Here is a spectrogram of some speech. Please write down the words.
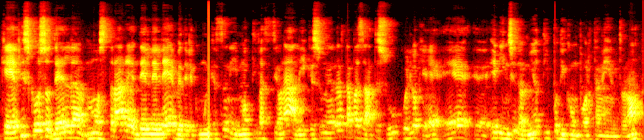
che è il discorso del mostrare delle leve, delle comunicazioni motivazionali che sono in realtà basate su quello che è, è, è evince dal mio tipo di comportamento. No?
